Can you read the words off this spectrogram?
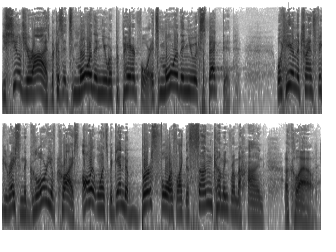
You shield your eyes because it's more than you were prepared for, it's more than you expected. Well, here in the Transfiguration, the glory of Christ all at once began to burst forth like the sun coming from behind a cloud.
